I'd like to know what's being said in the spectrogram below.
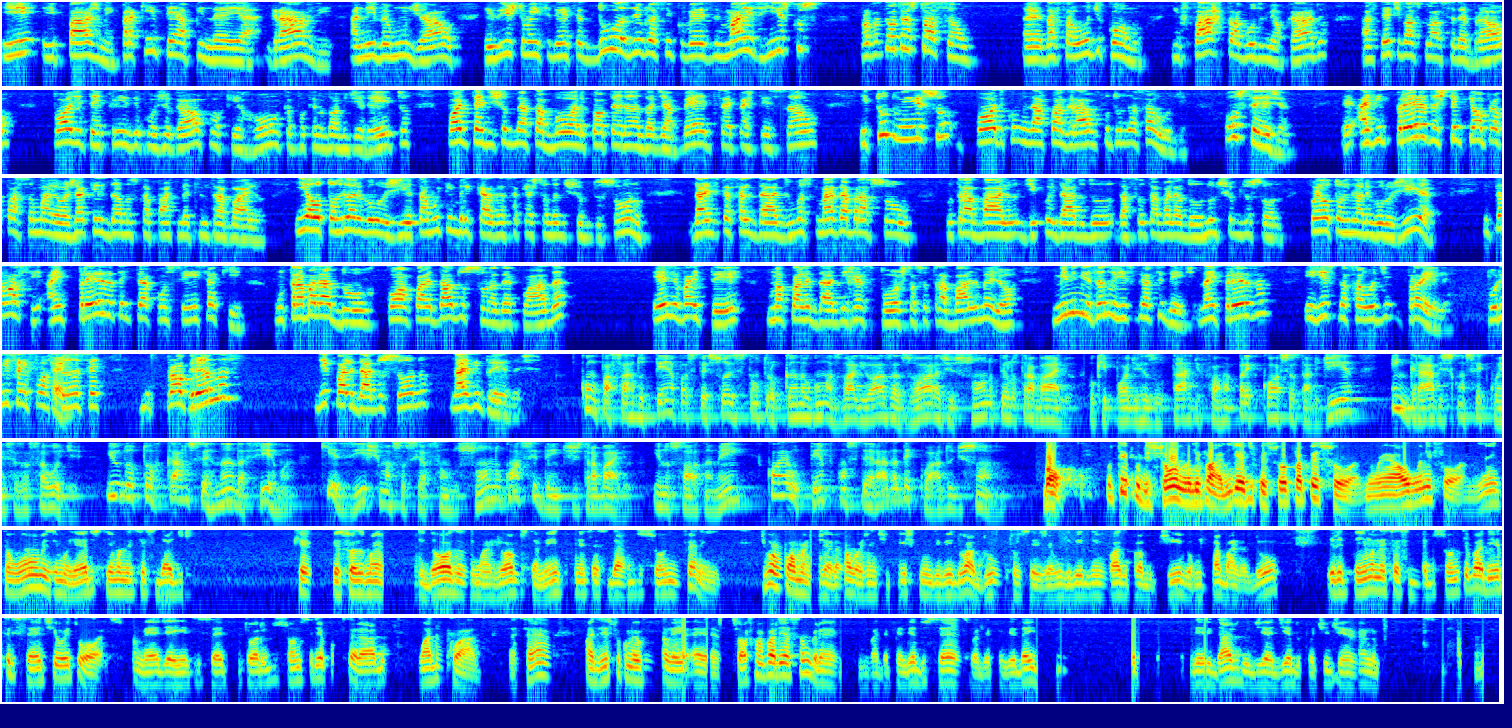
E, e pasmem, para quem tem apneia grave, a nível mundial, existe uma incidência 2,5 vezes mais riscos para qualquer outra situação é, da saúde, como infarto agudo do miocárdio, acidente vascular cerebral, pode ter crise conjugal porque ronca, porque não dorme direito, pode ter distúrbio metabólico alterando a diabetes, a hipertensão, e tudo isso pode culminar com agravo futuro da saúde. Ou seja, é, as empresas têm que ter uma preocupação maior, já que lidamos com a parte de medicina do trabalho e a otorrinolaringologia está muito imbricada nessa questão do distúrbio do sono, das especialidades, uma que mais abraçou o trabalho de cuidado do, da saúde do trabalhador no distúrbio do sono foi a otorrinolaringologia. Então, assim, a empresa tem que ter a consciência que um trabalhador com a qualidade do sono adequada, ele vai ter uma qualidade de resposta ao seu trabalho melhor, minimizando o risco de acidente na empresa e risco da saúde para ele. Por isso a importância é. de programas de qualidade do sono nas empresas. Com o passar do tempo, as pessoas estão trocando algumas valiosas horas de sono pelo trabalho, o que pode resultar de forma precoce ou tardia em graves consequências à saúde. E o Dr. Carlos Fernando afirma que existe uma associação do sono com acidentes de trabalho e nos fala também qual é o tempo considerado adequado de sono. Bom, o tempo de sono ele varia de pessoa para pessoa, não é algo uniforme. Né? Então, homens e mulheres têm uma necessidade de que pessoas mais idosas e mais jovens também têm necessidade de sono diferente. De uma forma geral, a gente diz que um indivíduo adulto, ou seja, um indivíduo em fase produtiva, um trabalhador, ele tem uma necessidade de sono que varia entre 7 e 8 horas. A média aí entre 7 e 8 horas de sono seria considerado o adequado, tá certo? Mas isso, como eu falei, é, sofre uma variação grande. Vai depender do sexo, vai depender da idade do dia a dia, do cotidiano,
